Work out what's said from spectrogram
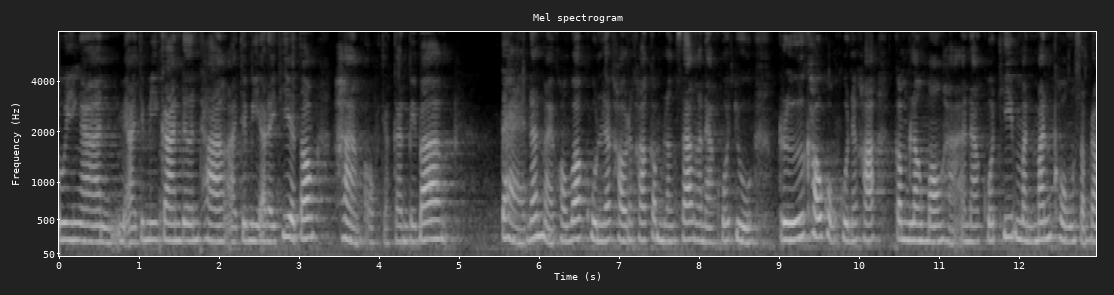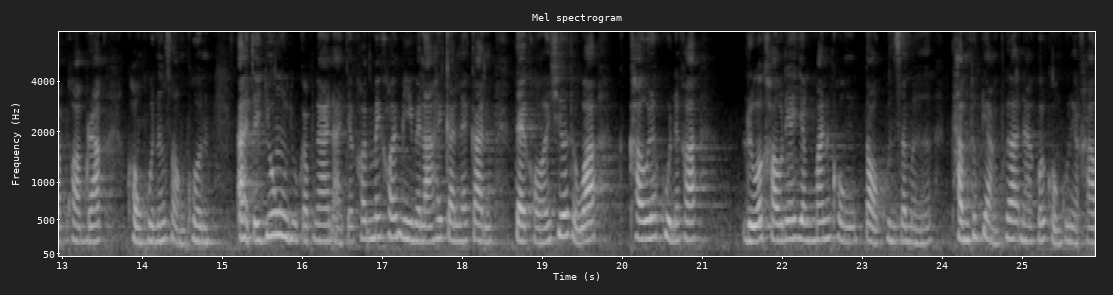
ลุยงานอาจจะมีการเดินทาง อาจจะมีอะไรที่จะต้องห่างออกจากกันไปบ้าง แต่นั่นหมายความว่าคุณและเขานะคะกำลังสร้างอนาคตอยู่ หรือเขาของคุณนะคะกำลังมองหาอนาคตที่มันมั่นคงสำหรับความรักของคุณทั้งสองคน อาจจะยุ่งอยู่กับงานอาจจะไม่ค่อยมีเวลาให้กันและกัน แต่ขอให้เชื่อเถอะว่าเขาและคุณนะคะ หรือว่าเขาเนี่ยยังมั่นคงต่อคุณเสมอทำทุกอย่างเพื่ออนาคตของคุณกับเขา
